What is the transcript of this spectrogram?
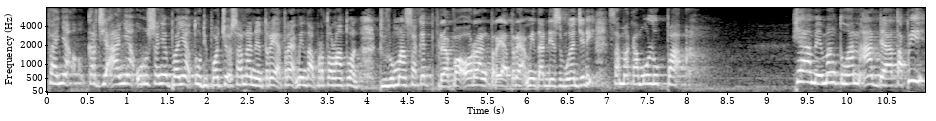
banyak kerjaannya urusannya banyak tuh di pojok sana dan teriak-teriak minta pertolongan Tuhan. Di rumah sakit berapa orang teriak-teriak minta disembuhkan jadi sama kamu lupa. Ya memang Tuhan ada Tapi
